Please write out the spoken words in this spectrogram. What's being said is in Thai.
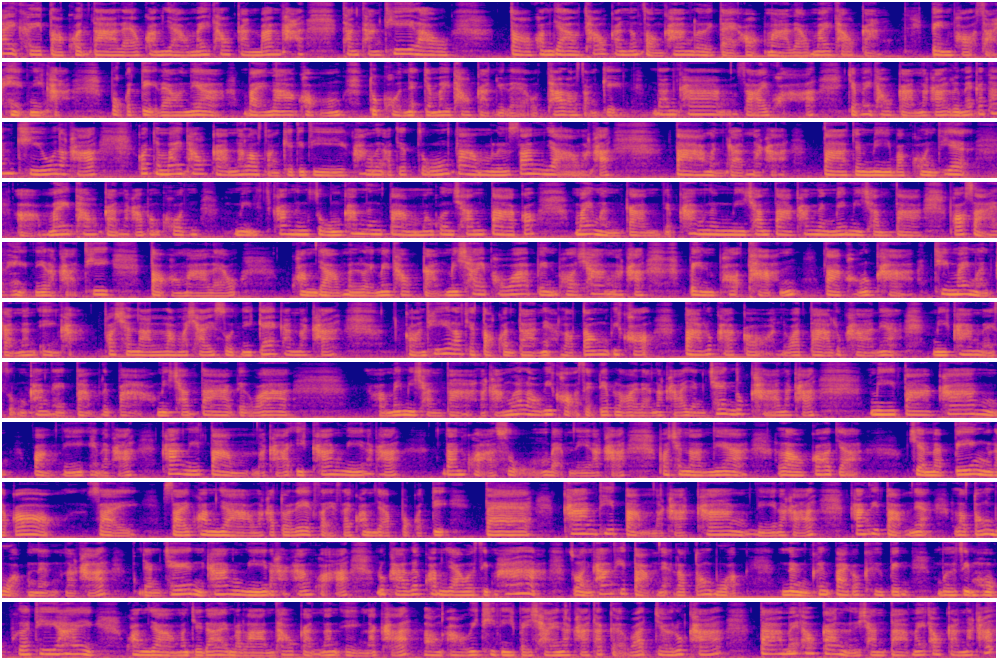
รเคยต่อขนตาแล้วความยาวไม่เท่ากันบ้างคะทั้งๆทที่เราต่อความยาวเท่ากันทั้งสองข้างเลย แต่ออกมาแล้วไม่เท่ากัน เป็นเพราะสาเหตุนี้ค่ะ ปกติแล้วเนี่ยใบหน้าของทุกคนเนี่ยจะไม่เท่ากันอยู่แล้ว ถ้าเราสังเกตด้านข้างซ้ายขวาจะไม่เท่ากันนะคะ หรือแม้กระทั่งคิ้วนะคะ ก็จะไม่เท่ากันถ้าเราสังเกตดีๆข้างหนึ่งอาจจะสูงต่ำหรือสั้นยาวนะคะ ตาเหมือนกันนะคะ ตาจะมีบางคนที่ไม่เท่ากันนะคะ บางคนมีข้างหนึ่งสูง ข้างหนึ่งต่ำบางคนชั้นตาก็ไม่เหมือนกันข้างหนึ่งมีชั้นตาข้างหนึ่งไม่มีชั้นตา เพราะสาเหตุนี้แหละค่ะที่ต่อออกมาแล้ว ความยาวมันเลยไม่เท่ากัน ไม่ใช่เพราะว่าเป็นเพราะช่างนะคะ เป็นเพราะฐานตาของลูกค้าที่ไม่เหมือนกันนั่นเองค่ะ เพราะฉะนั้นเรามาใช้สูตรนี้แก้กันนะคะ ก่อนที่เราจะต่อขนตาเนี่ยเราต้องวิเคราะห์ตาลูกค้าก่อนว่าตาลูกค้าเนี่ยมีข้างไหนสูงข้างไหนต่ำหรือเปล่า มีชั้นตาหรือว่าไม่มีชั้นตานะคะ เมื่อเราวิเคราะห์เสร็จเรียบร้อยแล้วนะคะ อย่างเช่นลูกค้านะคะ มีตาข้างฝั่งนี้เห็นไหมคะข้างนี้ต่ำนะคะ อีกข้างนี้นะคะ ด้านขวาสูงแบบนี้นะคะ เพราะฉะนั้นเนี่ยเราก็จะเขียนแมปปิ้งแล้วก็ใส่ ไซส์ความยาวนะคะ ตัวเลขใส่ไซส์ความยาวปกติ แต่ข้างที่ต่ำนะคะ ข้างนี้นะคะ ข้างที่ต่ำเนี่ยเราต้องบวกหนึ่งนะคะ อย่างเช่นข้างนี้นะคะ ข้างขวาลูกค้าเลือกความยาวเบอร์15 ส่วนข้างที่ต่ำเนี่ยเราต้องบวก 1 ขึ้นไปก็คือเป็นเบอร์ 16 เพื่อที่ให้ความยาวมันจะได้บาลานซ์เท่ากันนั่นเองนะคะ ลองเอาวิธีนี้ไปใช้นะคะ ถ้าเกิดว่าเจอลูกค้าตาไม่เท่ากัน หรือชันตาไม่เท่ากันนะคะ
